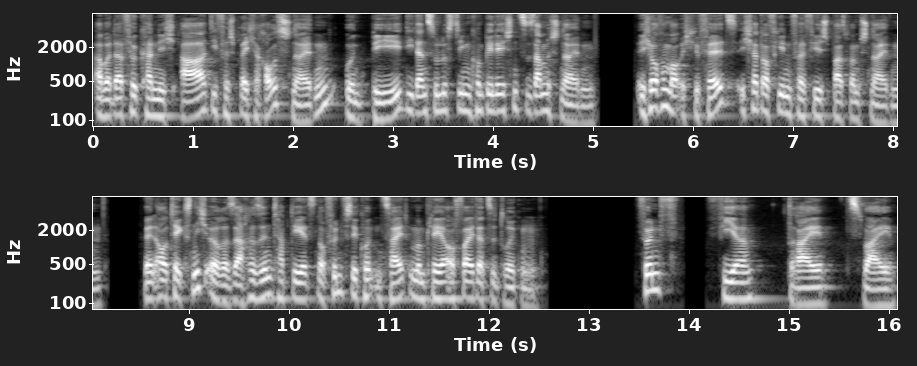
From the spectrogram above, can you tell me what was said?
aber dafür kann ich A, die Versprecher rausschneiden und B, die dann zu lustigen Compilations zusammenschneiden. Ich hoffe mal, euch gefällt's. Ich hatte auf jeden Fall viel Spaß beim Schneiden. Wenn Outtakes nicht eure Sache sind, habt ihr jetzt noch 5 Sekunden Zeit, um im Player auf Weiter zu drücken. 5, 4, 3, 2,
